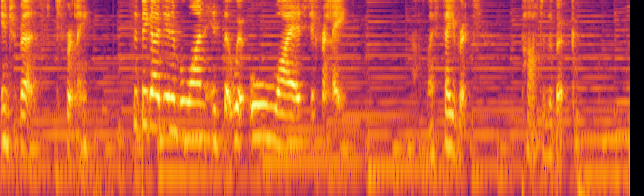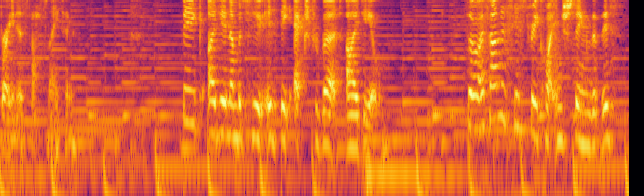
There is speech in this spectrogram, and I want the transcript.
introverts differently. So big idea number 1 is that we're all wired differently. That was my favorite part of the book. Brain is fascinating. Big idea number 2 is the extrovert ideal. So I found this history quite interesting that this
